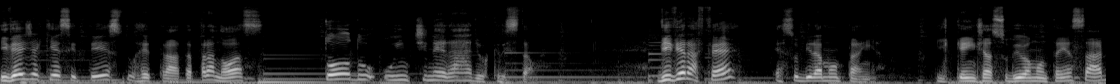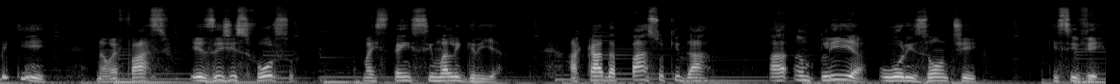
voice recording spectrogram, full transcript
E veja que esse texto retrata para nós todo o itinerário cristão. Viver a fé é subir a montanha. E quem já subiu a montanha sabe que não é fácil, exige esforço, mas tem-se uma alegria. A cada passo que dá, amplia o horizonte que se vê.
